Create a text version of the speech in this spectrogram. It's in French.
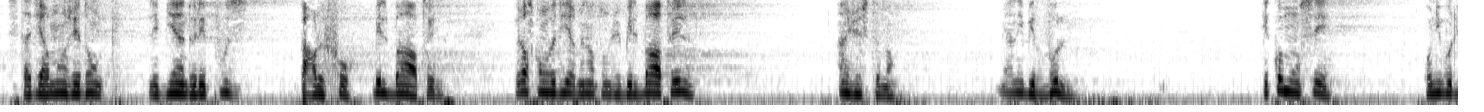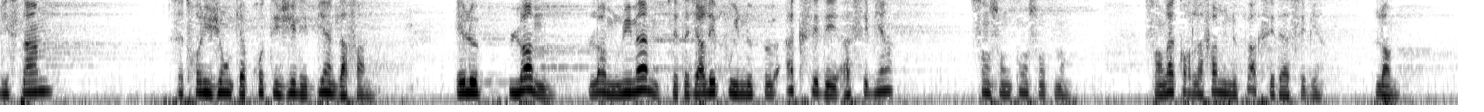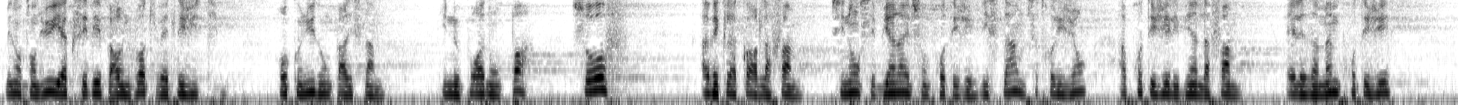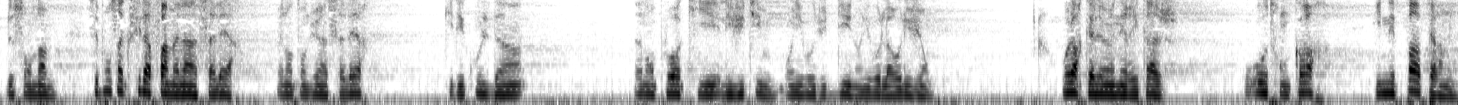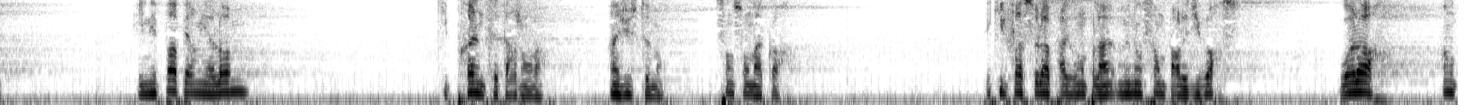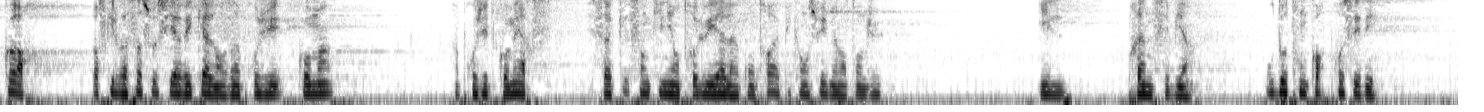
c'est-à-dire manger donc les biens de l'épouse par le faux, bil batil. Et lorsqu'on veut dire, bien entendu, bil batil, injustement, bil Et comme on sait, au niveau de l'islam, cette religion qui a protégé les biens de la femme. Et l'homme, l'homme lui-même, c'est-à-dire l'époux, il ne peut accéder à ses biens sans son consentement. Sans l'accord de la femme, il ne peut accéder à ses biens, l'homme. Bien entendu, y accéder par une voie qui va être légitime, reconnue donc par l'islam. Il ne pourra donc pas, sauf avec l'accord de la femme. Sinon, ces biens-là, ils sont protégés. L'islam, cette religion, a protégé les biens de la femme. Elle les a même protégés de son homme. C'est pour ça que si la femme elle a un salaire, bien entendu un salaire qui découle d'un emploi qui est légitime au niveau du din, au niveau de la religion, ou alors qu'elle a un héritage, ou autre encore, il n'est pas permis. Il n'est pas permis à l'homme qui prenne cet argent-là, injustement, sans son accord. Et qu'il fasse cela, par exemple, menaçant par le divorce, ou alors, encore, lorsqu'il va s'associer avec elle dans un projet commun, un projet de commerce, sans qu'il y ait entre lui et elle un contrat, et puis qu'ensuite, bien entendu, ils prennent ses biens, ou d'autres encore procédés,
